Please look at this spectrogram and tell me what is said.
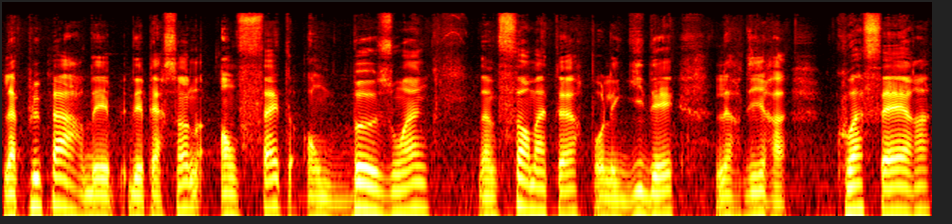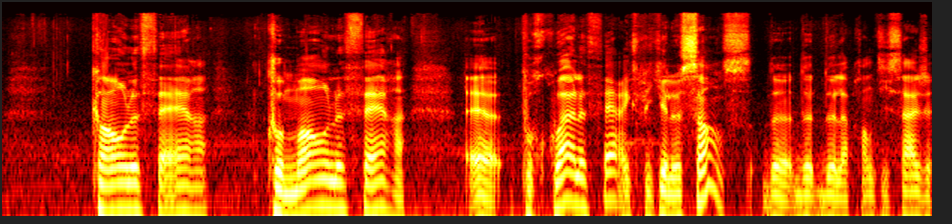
La plupart des personnes, en fait, ont besoin d'un formateur pour les guider, leur dire quoi faire, quand le faire, comment le faire. Euh, pourquoi le faire? Expliquer le sens de, l'apprentissage.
